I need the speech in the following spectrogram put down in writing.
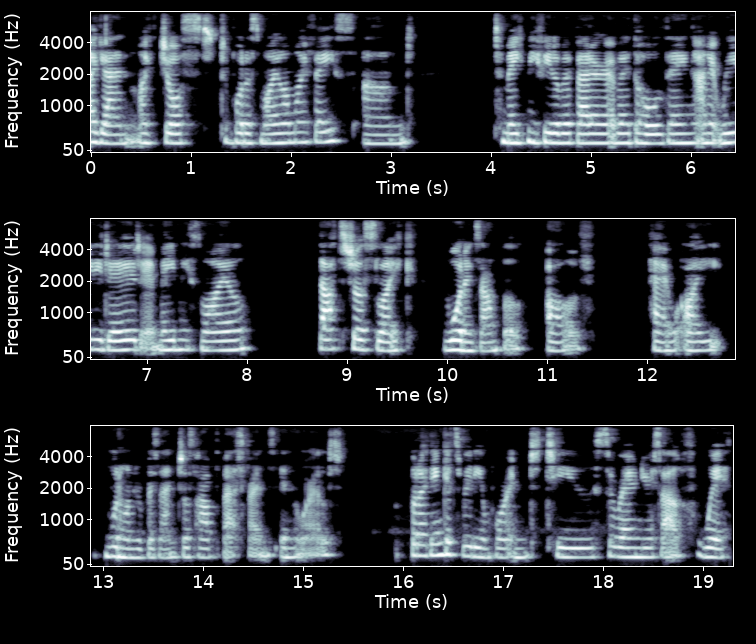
Again, like just to put a smile on my face and to make me feel a bit better about the whole thing. And it really did. It made me smile. That's just like one example of how I 100% just have the best friends in the world. But I think it's really important to surround yourself with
